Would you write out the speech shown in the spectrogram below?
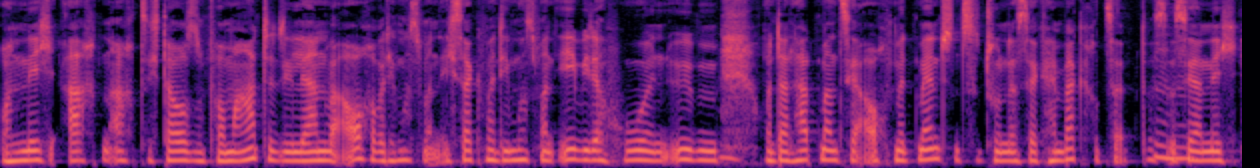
und nicht 88.000 Formate, die lernen wir auch, aber die muss man, ich sag mal, die muss man eh wiederholen, üben. Und dann hat man es ja auch mit Menschen zu tun, das ist ja kein Backrezept, das mhm. ist ja nicht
